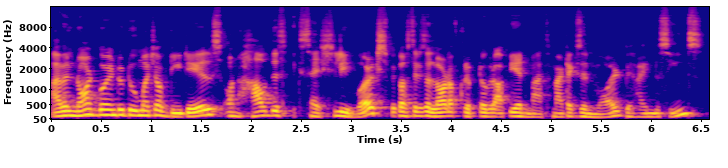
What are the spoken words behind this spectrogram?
I will not go into too much of details on how this essentially works because there is a lot of cryptography and mathematics involved behind the scenes.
